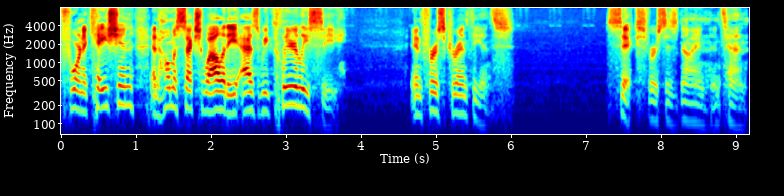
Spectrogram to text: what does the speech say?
fornication, and homosexuality, as we clearly see in 1 Corinthians 6, verses 9 and 10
